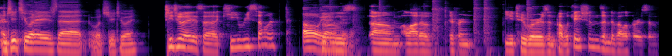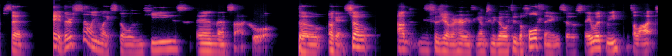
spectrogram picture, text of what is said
And G2A is that what's G2A? G2A is a key reseller. Oh yeah. okay, who's okay. um, a lot of different YouTubers and publications and developers have said, "Hey, they're selling like stolen keys, and that's not cool." So, okay, so I'll, since you haven't heard anything, I'm just gonna go through the whole thing. So stay with me; it's a lot.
